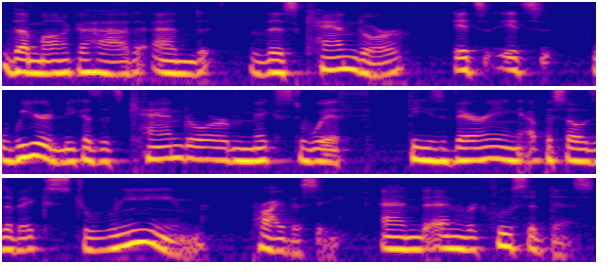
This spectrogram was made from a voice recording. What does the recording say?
that Monica had and this candor. It's it's weird because it's candor mixed with these varying episodes of extreme privacy and and reclusiveness.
